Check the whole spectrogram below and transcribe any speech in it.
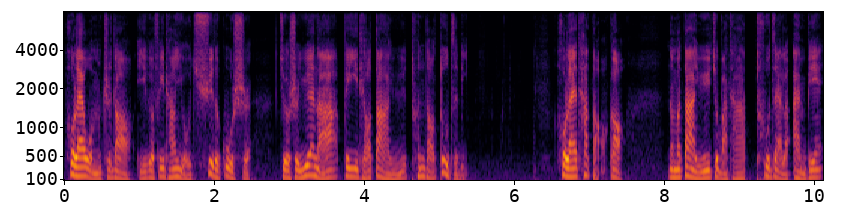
后来我们知道一个非常有趣的故事，就是约拿被一条大鱼吞到肚子里。后来他祷告，那么大鱼就把他吐在了岸边，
